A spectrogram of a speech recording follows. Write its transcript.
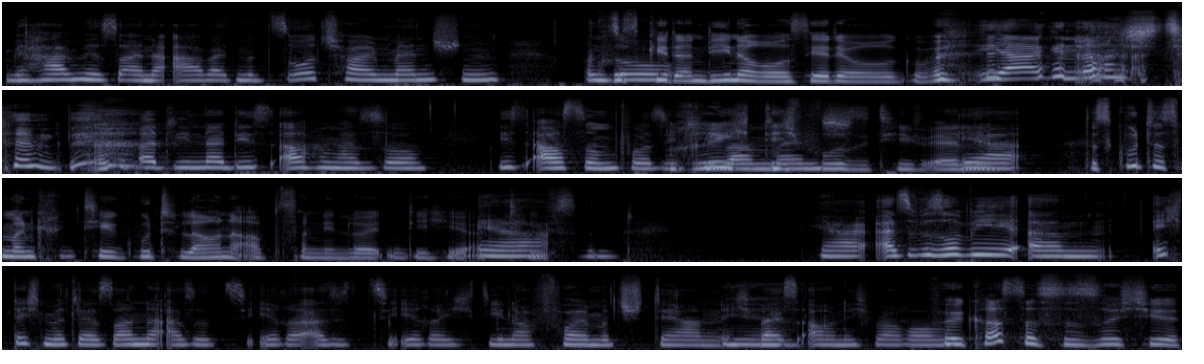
wir haben hier so eine Arbeit mit so tollen Menschen und Kuss so. geht an Dina raus, die hat ja gemeint. Ja, genau, stimmt. Und Dina, die ist auch immer so, die ist auch so ein positiver Richtig Mensch. positiv, ehrlich. Ja, Das Gute ist, man kriegt hier gute Laune ab von den Leuten, die hier Ja. aktiv sind. Ja, also so wie ähm, ich dich mit der Sonne assoziiere, assoziiere ich die noch voll mit Sternen. Ich Ja. weiß auch nicht warum. Voll krass, dass du solche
